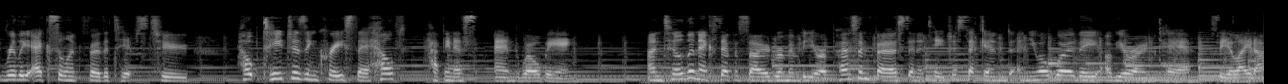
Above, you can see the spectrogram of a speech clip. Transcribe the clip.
really excellent further tips to help teachers increase their health, happiness, and well-being. Until the next episode, remember you're a person first and a teacher second, and you are worthy of your own care. See you later.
